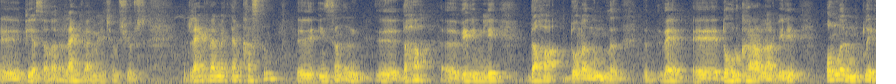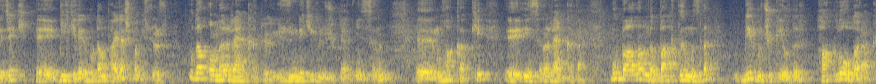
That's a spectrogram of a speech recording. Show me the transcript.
e, piyasalara renk vermeye çalışıyoruz. Renk vermekten kastım e, insanların e, daha e, verimli, daha donanımlı ve e, doğru kararlar verip onları mutlu edecek e, bilgileri buradan paylaşmak istiyoruz. Bu da onlara renk katıyor. Yüzündeki gülücükler insanın e, muhakkak ki e, insana renk katar. Bu bağlamda baktığımızda bir buçuk yıldır haklı olarak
